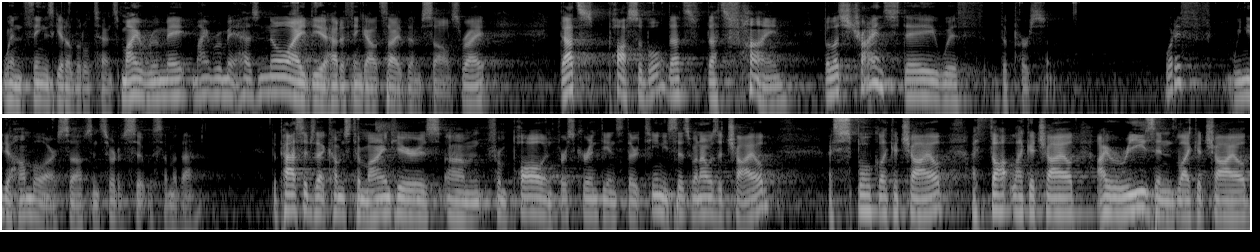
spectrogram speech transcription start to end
when things get a little tense. My roommate, my roommate has no idea how to think outside themselves, right? That's possible, that's, that's fine, but let's try and stay with the person. What if we need to humble ourselves and sort of sit with some of that? The passage that comes to mind here is um, from Paul in 1 Corinthians 13. He says, When I was a child, I spoke like a child, I thought like a child, I reasoned like a child.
